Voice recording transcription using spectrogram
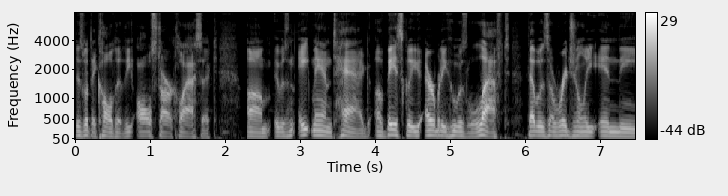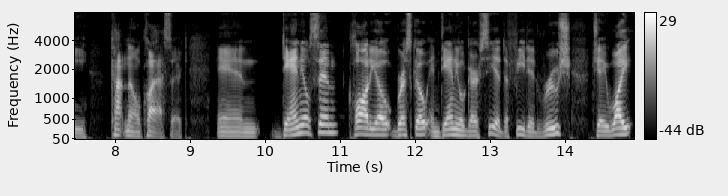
is what they called it the all-star classic um, it was an eight-man tag of basically everybody who was left that was originally in the continental classic and danielson claudio briscoe and daniel garcia defeated roosh jay white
